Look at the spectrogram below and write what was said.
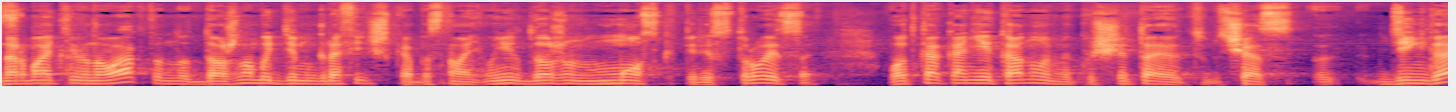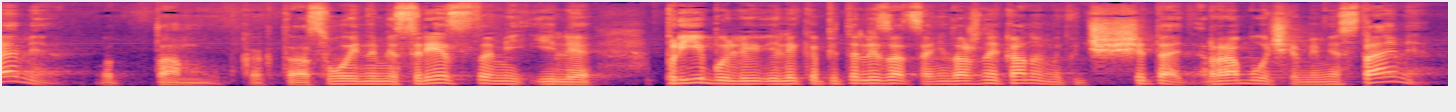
нормативного акта должно быть демографическое обоснование. У них должен мозг перестроиться. Вот как они экономику считают сейчас э, деньгами, вот там как-то освоенными средствами или прибылью, или капитализацией, они должны экономику считать рабочими местами –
